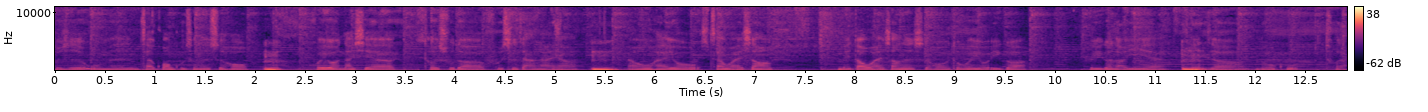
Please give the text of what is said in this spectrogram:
就是我们在逛古城的时候，嗯，会有那些特殊的服饰展览呀，嗯，然后还有在晚上。每到晚上的时候，都会有一个有一个老爷爷拎着锣鼓出来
